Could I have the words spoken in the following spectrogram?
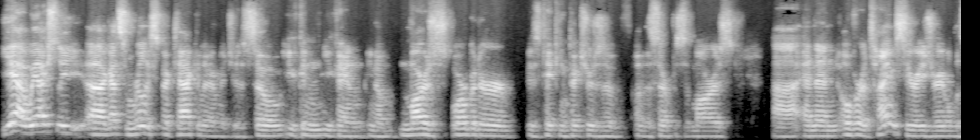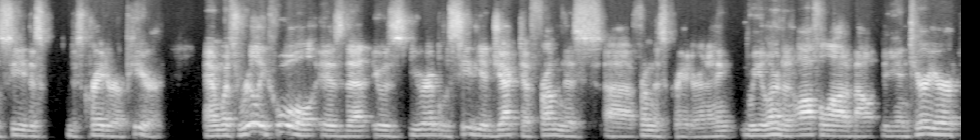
Yeah, we actually uh, got some really spectacular images. So you can you can you know Mars orbiter is taking pictures of, of the surface of Mars, uh, and then over a time series you're able to see this this crater appear. And what's really cool is that it was you were able to see the ejecta from this uh, from this crater, and I think we learned an awful lot about the interior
